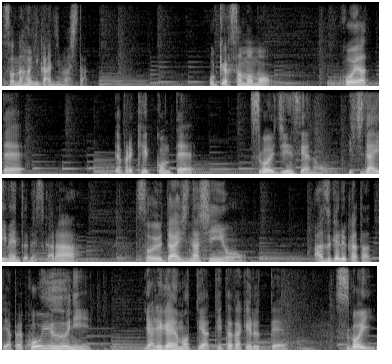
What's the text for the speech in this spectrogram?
そんな風に感じました。お客様もこうやってやっぱり結婚ってすごい人生の一大イベントですからそういう大事なシーンを預ける方ってやっぱりこういう風にやりがいを持ってやっていただけるってすごい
